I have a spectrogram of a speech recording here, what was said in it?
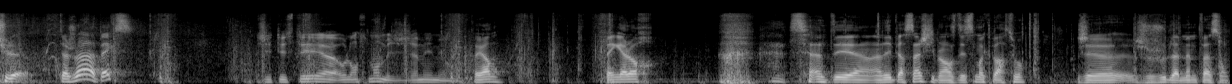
Tu, T'as joué à Apex J'ai testé euh, au lancement, mais j'ai jamais aimé. hein. Regarde. Bangalore. c'est un des, un des personnages qui balance des smokes partout. Je, je joue de la même façon.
